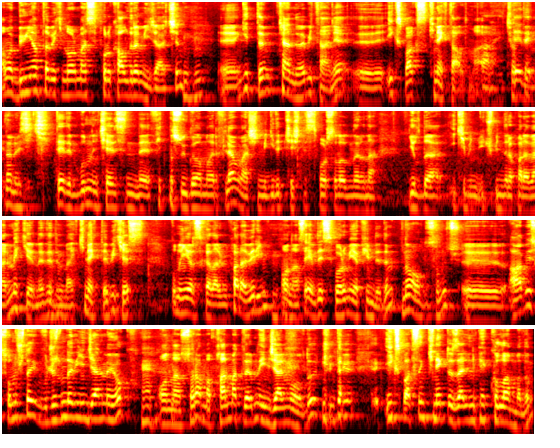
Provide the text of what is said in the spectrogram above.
Ama bünyem tabii ki normal sporu kaldıramayacağı için e, gittim kendime bir tane e, Xbox Kinect aldım abi. Ay, çok dedim, teknolojik. dedim bunun içerisinde fitness uygulamaları falan var. Şimdi gidip çeşitli spor salonlarına yılda 2000-3000 lira para vermek yerine dedim ben Kinect'te bir kez bunun yarısı kadar bir para vereyim. Ondan sonra evde sporumu yapayım dedim. Ne oldu sonuç? Ee, abi sonuçta vücudumda bir incelme yok. Ondan sonra ama parmaklarımda incelme oldu. Çünkü Xbox'ın Kinect özelliğini pek kullanmadım.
